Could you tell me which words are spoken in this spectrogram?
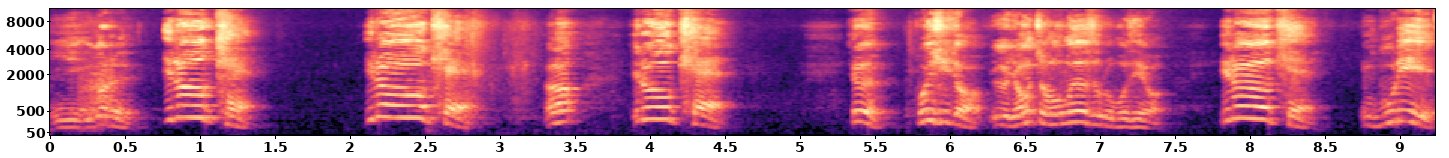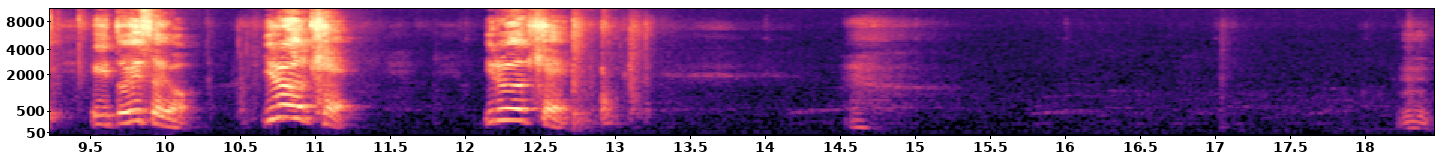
이 이거를 이렇게! 이렇게! 어? 이렇게! 이거 보이시죠? 이거 0.5분연속으로 보세요. 이렇게! 물이 여기 떠 있어요. 이렇게! 이렇게 음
